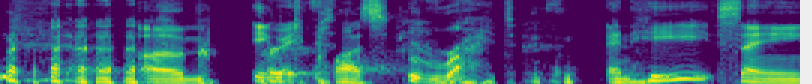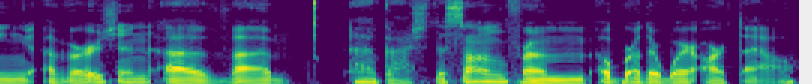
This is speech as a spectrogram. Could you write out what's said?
um, anyway, plus. right. And he sang a version of, um, oh gosh, the song from "Oh Brother, Where Art Thou."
